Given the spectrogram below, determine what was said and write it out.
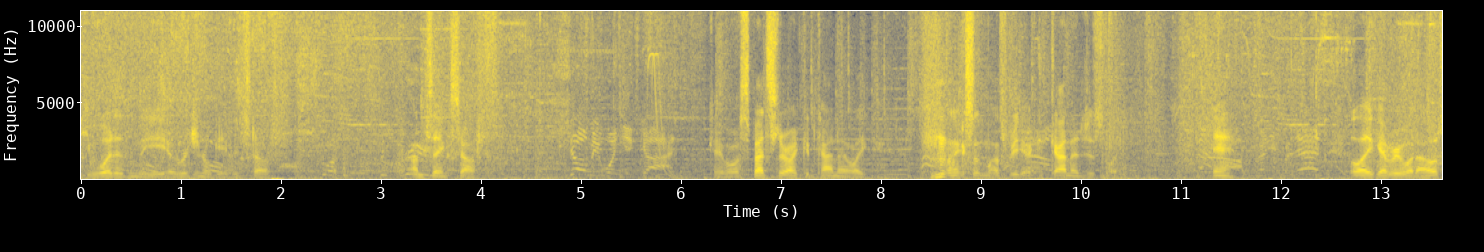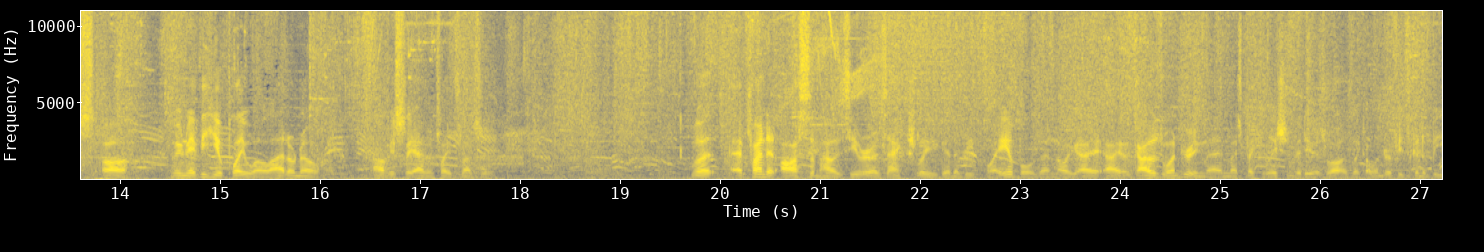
he would in the original game and stuff. I'm saying stuff. Okay, well, with Spencer, I could kind of like, like I last week, I could kind of just like, eh. Like everyone else, uh, I mean, maybe he'll play well. I don't know. Obviously, I haven't played Spencer. But I find it awesome how Zero is actually going to be playable. Then, like, I, I, I was wondering that in my speculation video as well. I was like, I wonder if he's going to be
